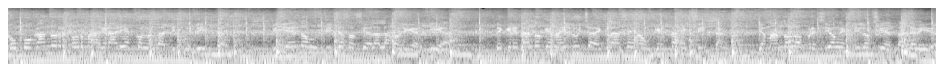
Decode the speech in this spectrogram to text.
convocando reformas agrarias con los latifundistas, pidiendo justicia social a las oligarquías, decretando que no hay lucha de clases aunque éstas existan, llamando a la opresión estilo occidental de vida.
